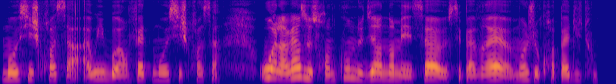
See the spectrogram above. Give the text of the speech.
moi aussi je crois ça. Ah oui, bon, en fait, moi aussi je crois ça. Ou à l'inverse, de se rendre compte de dire non, mais ça, euh, c'est pas vrai, euh, moi je crois pas du tout.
